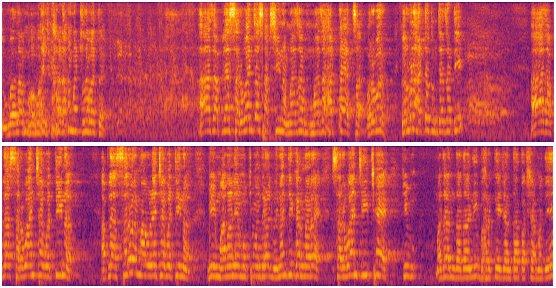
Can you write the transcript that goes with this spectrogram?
तुम्हाला मोबाईल काढा म्हटलं होतं. आज आपल्या सर्वांच्या साक्षीनं माझा माझा हट्ट आहे आजचा. बरोबर? करू ना हट्ट तुमच्यासाठी? आज आपल्या सर्वांच्या वतीनं आपल्या सर्व मावळ्याच्या वतीनं मी माननीय मुख्यमंत्र्याला विनंती करणार आहे सर्वांची इच्छा आहे की मदन दादानी भारतीय जनता पक्षामध्ये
